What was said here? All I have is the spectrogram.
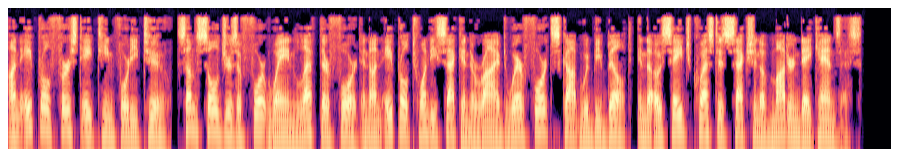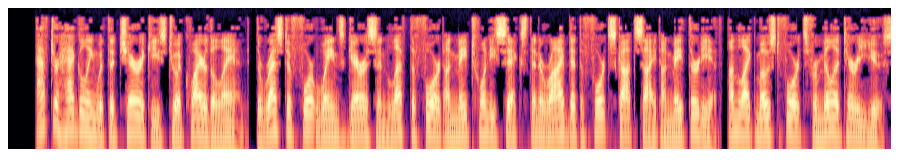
On April 1, 1842, some soldiers of Fort Wayne left their fort and on April 22 arrived where Fort Scott would be built, in the Osage Cuestas section of modern-day Kansas. After haggling with the Cherokees to acquire the land, the rest of Fort Wayne's garrison left the fort on May 26 and arrived at the Fort Scott site on May 30. Unlike most forts for military use,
